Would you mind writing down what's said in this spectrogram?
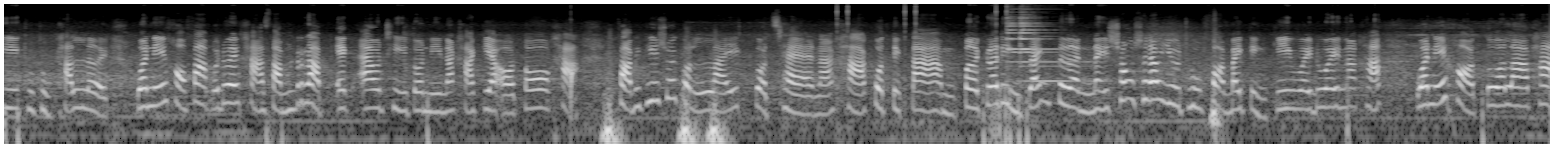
พี่ๆทุกๆท่านเลย วันนี้ขอฝากไว้ด้วยค่ะสำหรับ XLT ตัวนี้นะคะเกียร์ออโต้ค่ะ ฝากพี่ๆช่วยกดไลค์กดแชร์นะคะ กดติดตาม เปิดกระดิ่งแจ้งเตือนในช่อง channel YouTube Ford by เก่งกี้ไว้ด้วยนะคะ วันนี้ขอตัวลาพา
